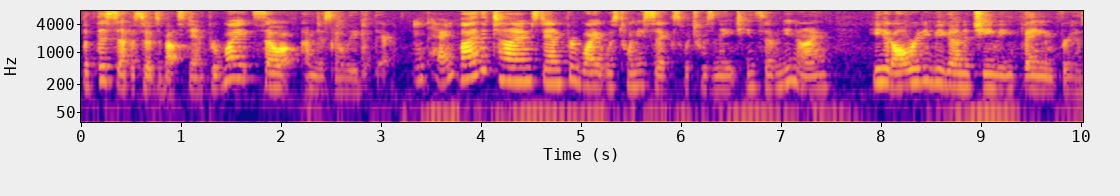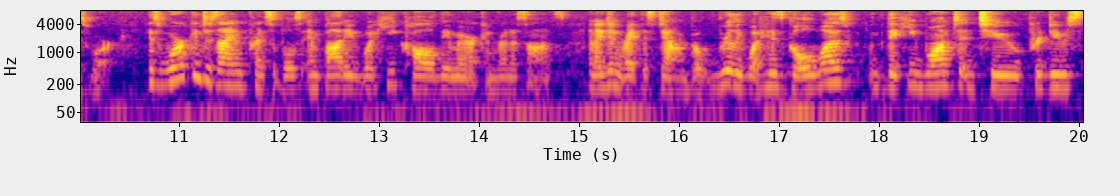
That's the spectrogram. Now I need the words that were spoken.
But this episode's about Stanford White, so I'm just going to leave it there. Okay. By the time Stanford White was 26, which was in 1879, he had already begun achieving fame for his work. His work and design principles embodied what he called the American Renaissance. And I didn't write this down, but really what his goal was that he wanted to produce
